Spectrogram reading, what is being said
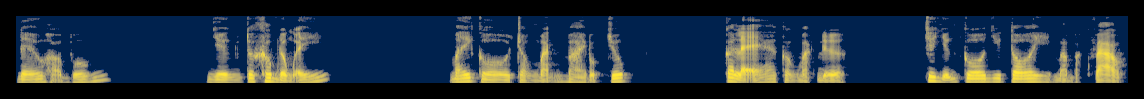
nếu họ muốn. Nhưng tôi không đồng ý. Mấy cô trông mảnh mai một chút. Có lẽ còn mặc được. Chứ những cô như tôi mà mặc vào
